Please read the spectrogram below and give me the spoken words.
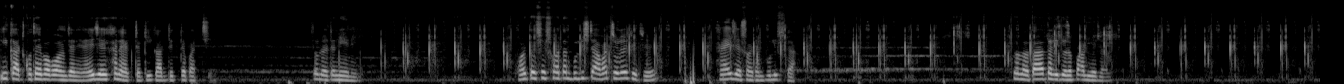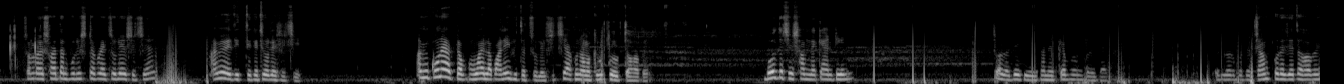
কী কার্ড কোথায় পাবো আমি জানি না। এই যে এখানে একটা কী কার্ড দেখতে পাচ্ছি। চলো, এটা নিয়ে নিই। হয়তো সে শয়তান পুলিশটা আবার চলে এসেছে। হ্যাঁ এই যে শয়তান পুলিশটা। চলো, তাড়াতাড়ি করে পালিয়ে যাই চলো, শয়তান পুলিশটা প্রায় চলে এসেছে। আমি ওই দিক থেকে চলে এসেছি। আমি কোনো একটা ময়লা পানির ভিতর চলে এসেছি, এখন আমাকে উপরে উঠতে হবে। বলতেছে সামনে ক্যান্টিন। চলো, দেখি এখানে কেমন করে যাই। এগুলোর মধ্যে জাম্প করে যেতে হবে।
